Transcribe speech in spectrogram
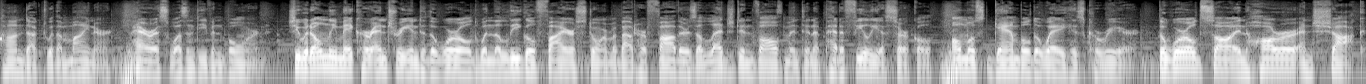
conduct with a minor, Paris wasn't even born. She would only make her entry into the world when the legal firestorm about her father's alleged involvement in a pedophilia circle almost gambled away his career. The world saw in horror and shock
